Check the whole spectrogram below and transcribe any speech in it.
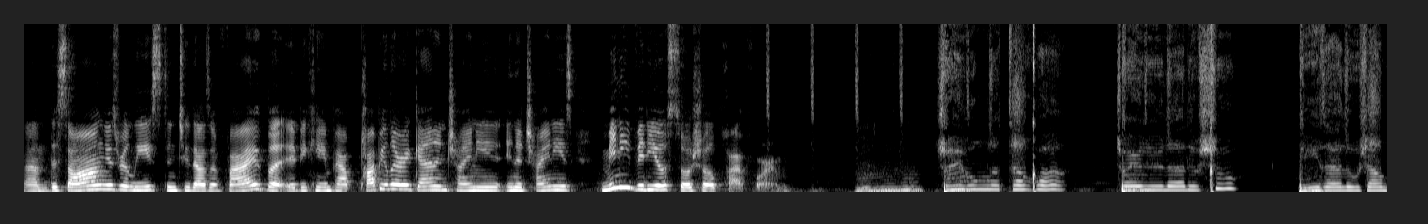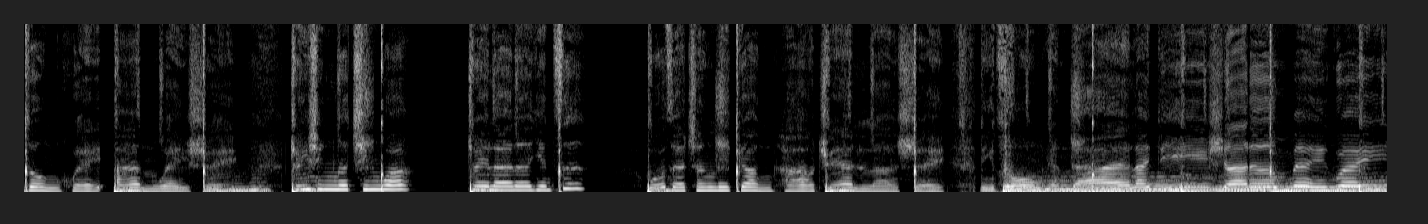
Um, the song is released in 2005, but it became pop- popular again in Chinese in a Chinese mini video social platform. 吹红了桃花，吹绿了柳树，你在路上总会安慰谁？吹醒了青蛙，吹来了燕子。我在城里刚好缺了谁？你纵然带来地下的玫瑰，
